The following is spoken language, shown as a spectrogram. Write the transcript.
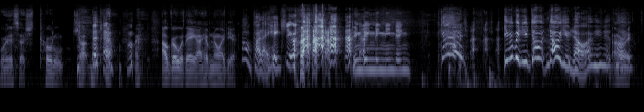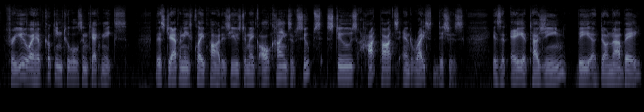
Boy, this is a total shot in the. I'll go with A. I have no idea. Oh, God, I hate you. ding, ding, ding, ding, ding. God. Even when you don't know, you know. I mean, it's All like, right. For you, I have cooking tools and techniques. This Japanese clay pot is used to make all kinds of soups, stews, hot pots, and rice dishes. Is it A, a tagine, B, a donabe,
